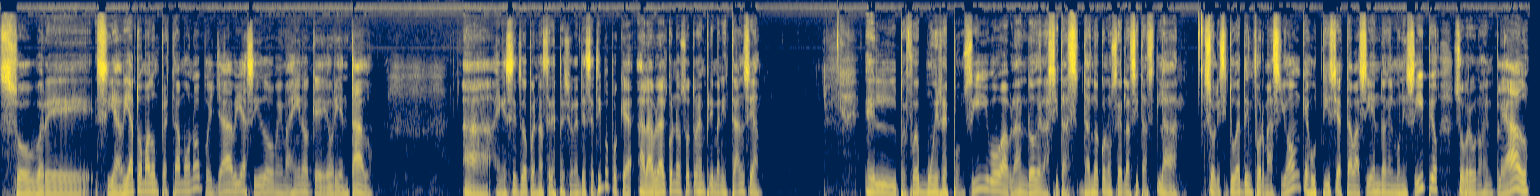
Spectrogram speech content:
sobre si había tomado un préstamo o no, pues ya había sido, me imagino que orientado en ese sentido, pues no hacer expresiones de ese tipo, porque al hablar con nosotros en primera instancia, él pues fue muy responsivo, hablando de las citas, dando a conocer las citas, solicitudes de información que justicia estaba haciendo en el municipio sobre unos empleados.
